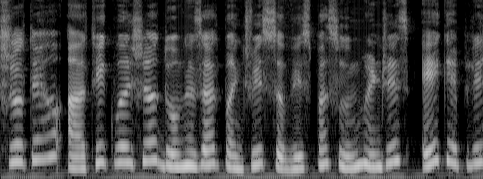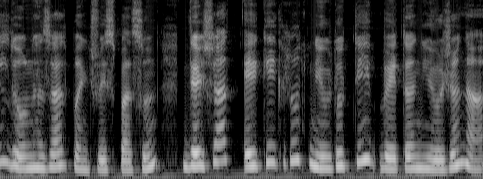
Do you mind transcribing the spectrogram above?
श्रोते हो आर्थिक वर्ष दोन हजार पंचवीस सव्वीसपासून म्हणजेच एक एप्रिल दोन हजार पंचवीसपासून देशात एकीकृत निवृत्ती वेतन योजना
